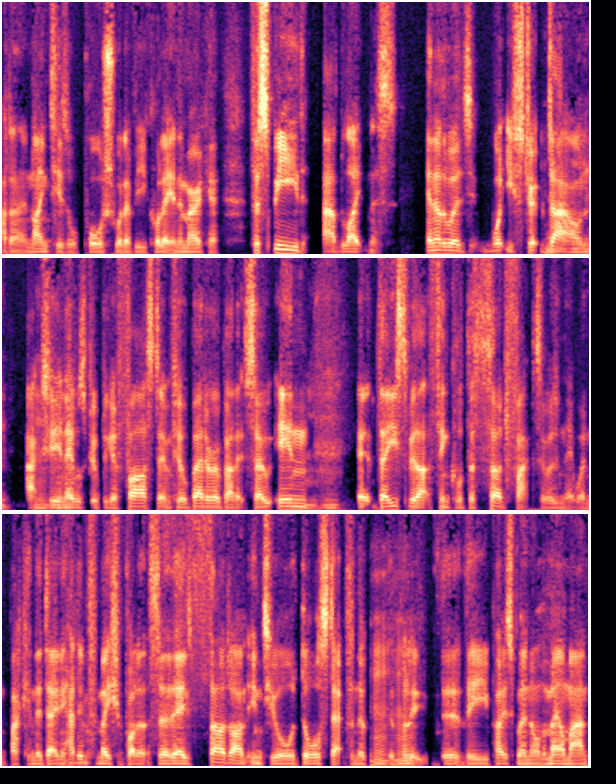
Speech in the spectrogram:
I don't know 90s or Porsche, whatever you call it in America, for speed, add lightness. In other words, what you strip down Mhm, actually mhm. enables people to go faster and feel better about it. So in Mhm. it, there used to be that thing called the thud factor, wasn't it? When back in the day, you had information products, so they thud on into your doorstep from the the, Mhm. poli- the the postman or the mailman,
